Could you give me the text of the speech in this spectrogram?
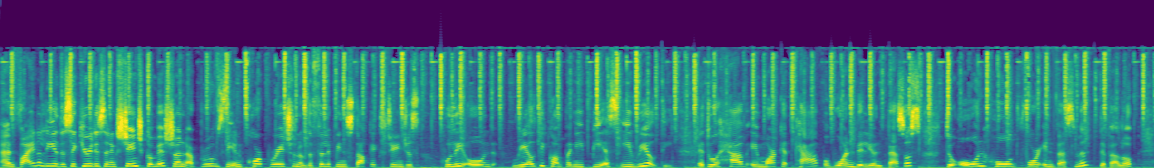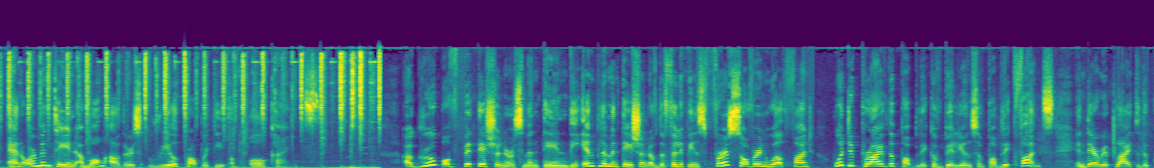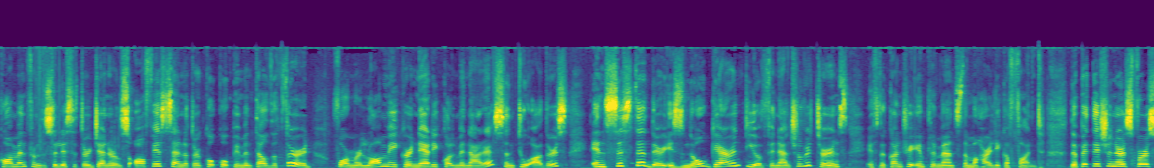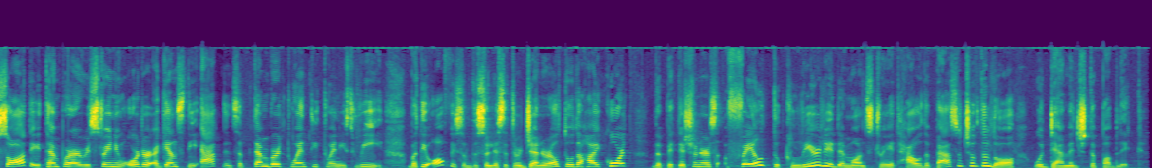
And finally, the Securities and Exchange Commission approves the incorporation of the Philippine Stock Exchange's wholly owned realty company PSE Realty. It will have a market cap of 1 billion pesos to own, hold for investment, develop, and or maintain, among others, real property of all kinds. A group of petitioners maintain the implementation of the Philippines' first sovereign wealth fund would deprive the public of billions of public funds. In their reply to the comment from the Solicitor General's office, Senator Koko Pimentel III, former lawmaker Nery Colmenares, and two others insisted there is no guarantee of financial returns if the country implements the Maharlika Fund. The petitioners first sought a temporary restraining order against the act in September 2023, but the office of the Solicitor General told the High Court the petitioners failed to clearly demonstrate how the passage of the law would damage the public.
